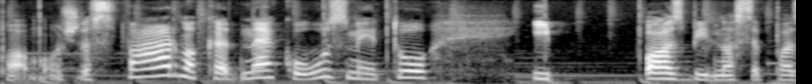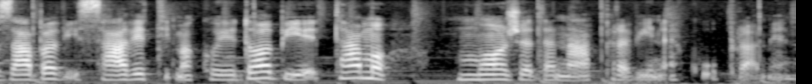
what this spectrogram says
pomoć. Da stvarno kad neko uzme to i ozbiljno se pozabavi savjetima koje dobije tamo, može da napravi neku promjenu.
